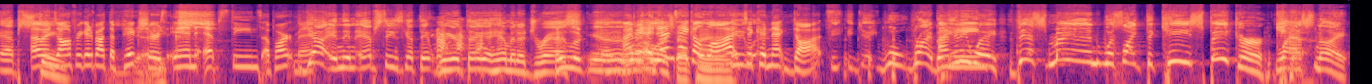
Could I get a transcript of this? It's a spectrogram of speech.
Epstein. Oh, and don't forget about the pictures in Epstein's apartment. Yeah, and then Epstein's got that weird thing of him in a dress. Hey, look, yeah, I mean, it like doesn't take a painting. lot Anyway- to connect dots. Well, right, but I mean- anyway, this man was like the key speaker last night.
